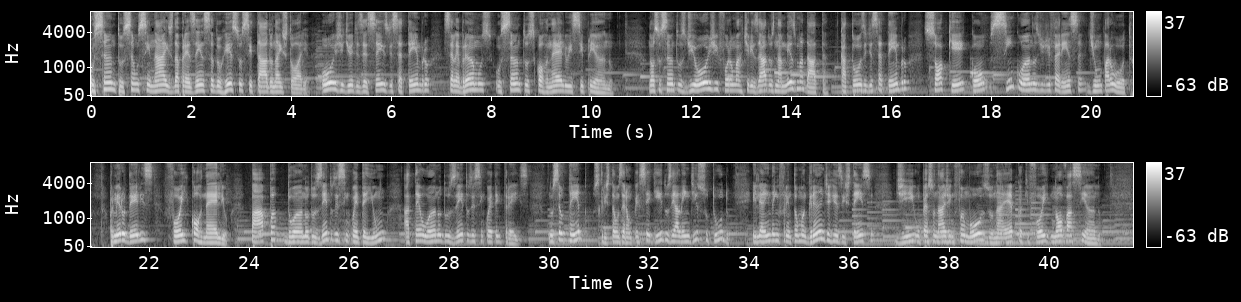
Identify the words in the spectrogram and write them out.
Os santos são sinais da presença do ressuscitado na história. Hoje, dia 16 de setembro, celebramos os santos Cornélio e Cipriano. Nossos santos de hoje foram martirizados na mesma data, 14 de setembro, só que com cinco anos de diferença de um para o outro. O primeiro deles foi Cornélio, Papa do ano 251 até o ano 253. No seu tempo, os cristãos eram perseguidos e, além disso tudo, ele ainda enfrentou uma grande resistência de um personagem famoso na época que foi Novaciano.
